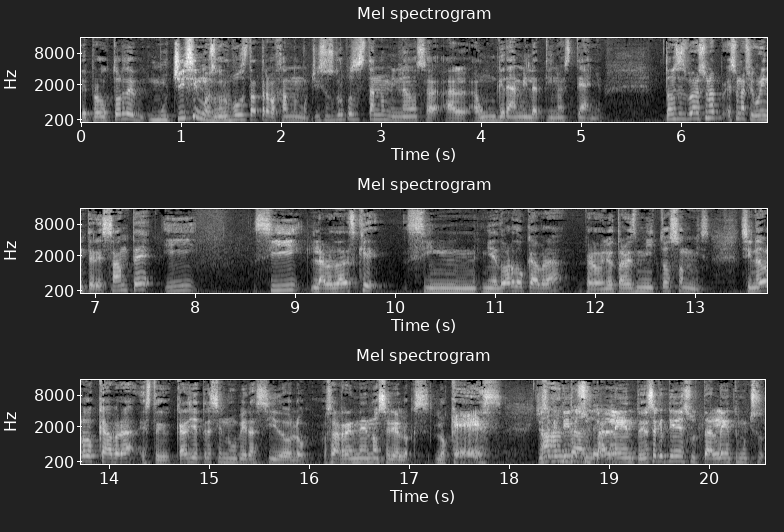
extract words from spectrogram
De productor de muchísimos grupos, está trabajando sus grupos están nominados a, a- a un Grammy Latino este año. Entonces, bueno, es una, es una figura interesante y sí, la verdad es que sin mi Eduardo Cabra, perdón, yo otra vez mitos son mis. Sin Eduardo Cabra, este, Calle 13 no hubiera sido lo. O sea, René no sería lo que, lo que es. Yo sé que tiene su talento, yo sé que tiene su talento y muchos,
